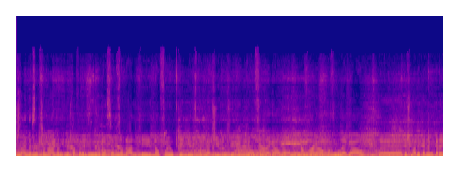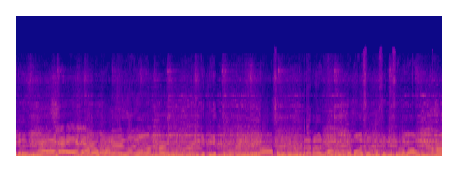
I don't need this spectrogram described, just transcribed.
Está decepcionado ou está feliz? Tô decepcionado que não foi o que minhas expectativas diriam, porque é um filme legal, né? Ah, foi legal. É um filme legal. É... Vixe Maria, cadê? Cadê? Cadê? É ele, é ele. É É o... o cara. É, lá, é lá, é lá. É. Ninguém- Ah, sabia. Beleza, beleza. É bom, né, filme? Bom filme, bom filme. Legal. Aham.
